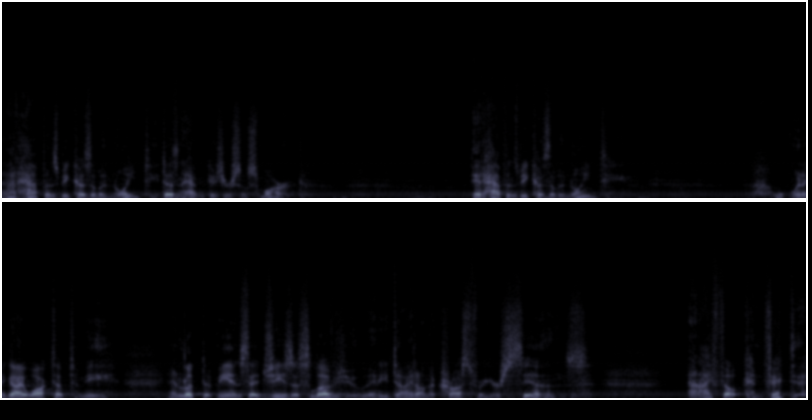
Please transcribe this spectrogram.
That happens because of anointing. It doesn't happen because you're so smart. It happens because of anointing. When a guy walked up to me and looked at me and said, Jesus loves you, and he died on the cross for your sins. And I felt convicted.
